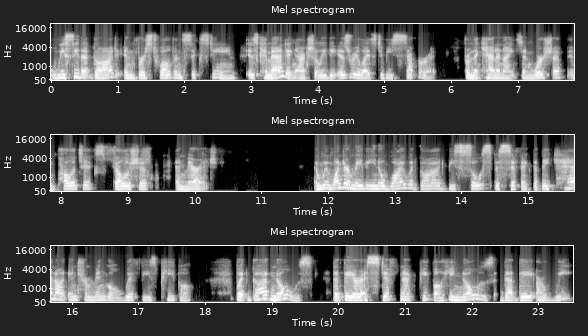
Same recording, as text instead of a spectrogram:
We see that God in verse 12 and 16 is commanding actually the Israelites to be separate from the Canaanites in worship, in politics, fellowship, and marriage. And we wonder maybe, you know, why would God be so specific that they cannot intermingle with these people? But God knows that they are a stiff necked people. He knows that they are weak.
